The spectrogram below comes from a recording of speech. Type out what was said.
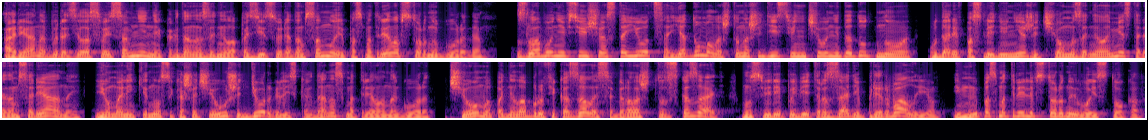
Ариана выразила свои сомнения, когда она заняла позицию рядом со мной и посмотрела в сторону города. Зловоние все еще остается. Я думала, что наши действия ничего не дадут, но... Ударив последнюю нежить, Чома заняла место рядом с Арианой. Ее маленький нос и кошачьи уши дергались, когда она смотрела на город. Чома подняла бровь и, казалось, собиралась что-то сказать, но свирепый ветер сзади прервал ее, и мы посмотрели в сторону его истоков.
